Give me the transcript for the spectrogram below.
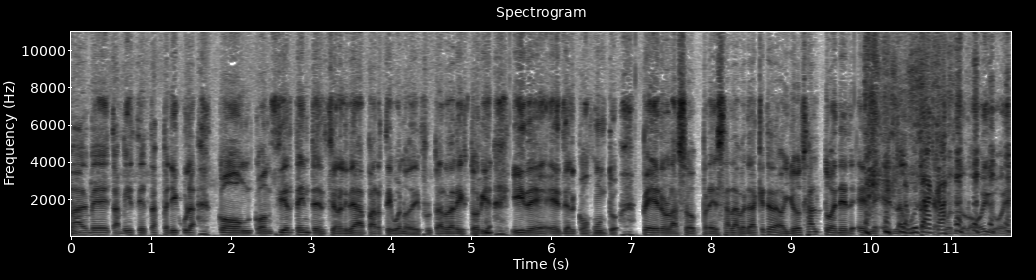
va a ver también ciertas películas con, con cierta intencionalidad, aparte, bueno, de disfrutar de la historia y de, eh, del conjunto. Pero la sorpresa, la verdad que te da, yo salto en, el, en, en la, La butaca, butaca. cuando lo oigo, ¿eh?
